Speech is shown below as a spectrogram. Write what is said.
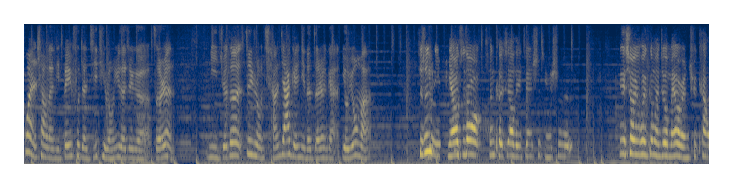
冠上了你背负着集体荣誉的这个责任，你觉得这种强加给你的责任感有用吗？其实你你要知道，很可笑的一件事情是，那个校运会根本就没有人去看，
